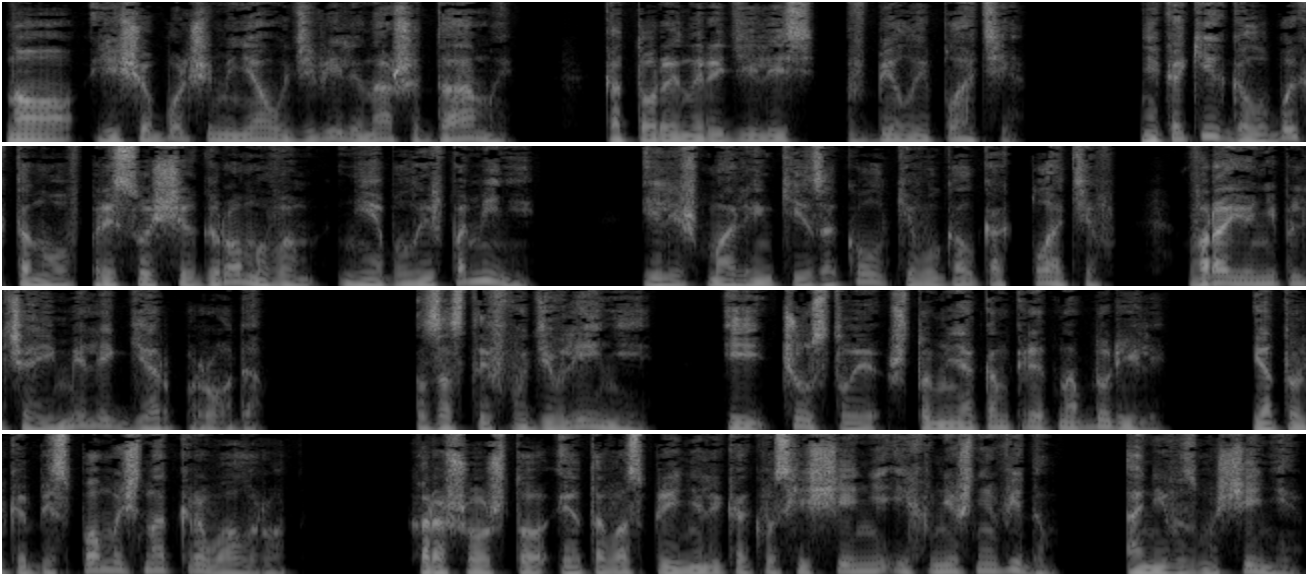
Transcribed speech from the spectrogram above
Но еще больше меня удивили наши дамы, которые нарядились в белые платья. Никаких голубых тонов, присущих Громовым, не было и в помине, и лишь маленькие заколки в уголках платьев в районе плеча имели герб рода. Застыв в удивлении и чувствуя, что меня конкретно обдурили, я только беспомощно открывал рот. Хорошо, что это восприняли как восхищение их внешним видом, а не возмущение.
